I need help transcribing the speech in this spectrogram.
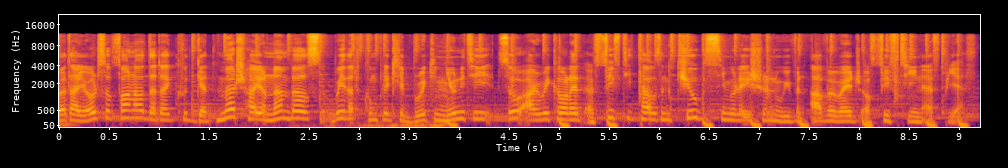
But I also found out that I could get much higher numbers without completely breaking Unity, so I recorded a 50,000 cubes simulation with an average of 15 FPS.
